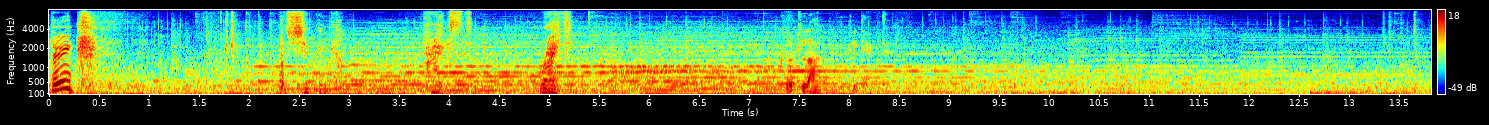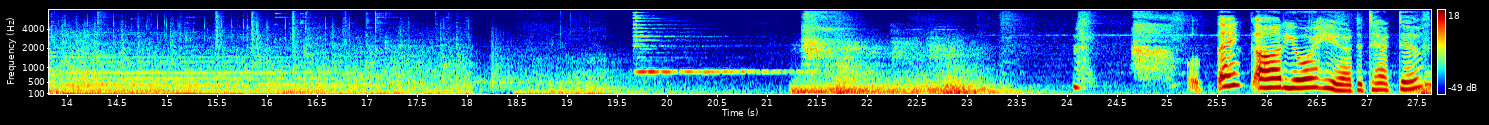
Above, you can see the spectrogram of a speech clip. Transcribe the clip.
Think! The shipping company. Prext. Right. Good luck, God you're here, Detective.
